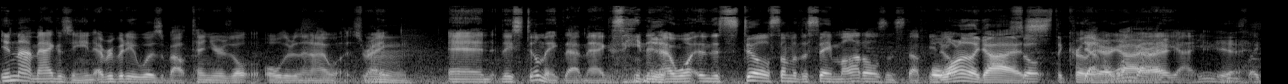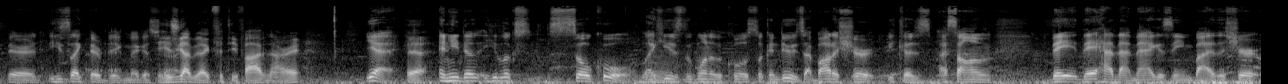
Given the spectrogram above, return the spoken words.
in that magazine, everybody was about 10 years ol- older than I was, right? Mm. And they still make that magazine, and Yeah. I want, and it's still some of the same models and stuff. You Well, know? one of the guys, the curly yeah, hair one guy, right? Yeah, he, Yeah. he's like their he's like their big mega star. He's got to be like 55 now, right? yeah, Yeah. Mm. and he does. He looks so cool. Like he's the, one of the coolest looking dudes. I bought a shirt because I saw him. They they had that magazine by the shirt,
